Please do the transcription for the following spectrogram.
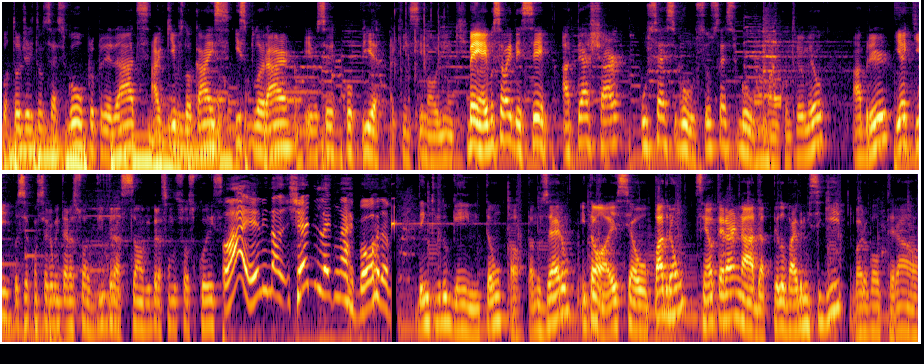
botão direito no CSGO, propriedades, arquivos locais, explorar e você copia aqui em cima o link. Bem, aí você vai descer até achar o CSGO, o seu CSGO. Então, encontrei o meu, abrir e aqui você consegue aumentar a sua vibração, a vibração das suas cores. Lá ele ainda cheio de leite nas bordas. Dentro do game. Então, ó, tá no zero. Então, ó, esse é o padrão, sem alterar nada. Pelo Vibrant seguir. Agora eu vou alterar, ó,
